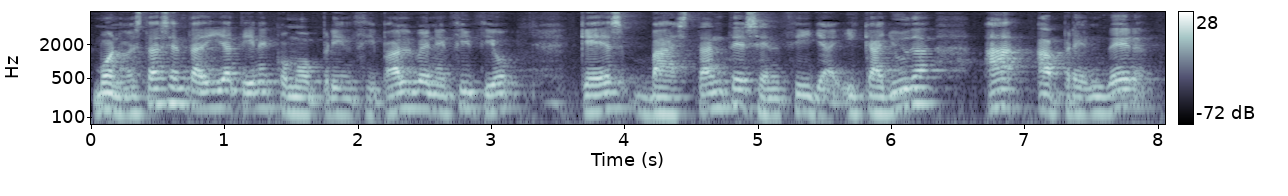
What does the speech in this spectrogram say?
Bueno, esta sentadilla tiene como principal beneficio que es bastante sencilla y que ayuda a aprender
